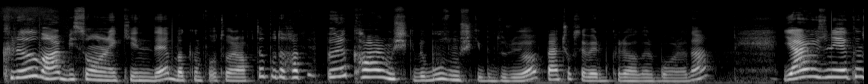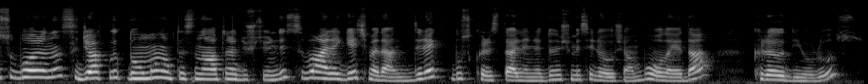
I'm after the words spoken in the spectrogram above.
Kırağı var bir sonrakinde bakın fotoğrafta. Bu da hafif böyle karmış gibi buzmuş gibi duruyor. Ben çok severim kırağları bu arada. Yeryüzüne yakın su buharının sıcaklık donma noktasının altına düştüğünde sıvı hale geçmeden direkt buz kristallerine dönüşmesiyle oluşan bu olaya da kırağı diyoruz.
